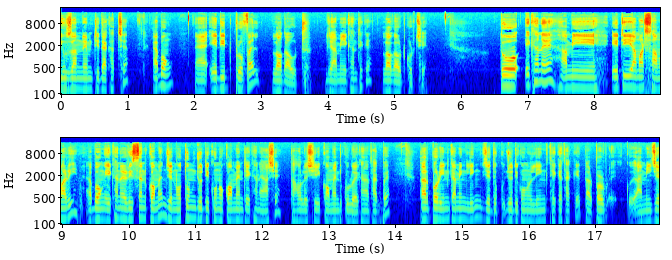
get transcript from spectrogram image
ইউজার নেমটি দেখাচ্ছে এবং এডিট প্রোফাইল লগ আউট যে আমি এখান থেকে লগ আউট করছি। তো এখানে আমি, এটি আমার সামারি এবং এখানে রিসেন্ট কমেন্ট, যে নতুন যদি কোনো কমেন্ট এখানে আসে, তাহলে সেই কমেন্টগুলো এখানে থাকবে। তারপর ইনকামিং লিঙ্ক যে যদি কোনো লিঙ্ক থেকে থাকে, তারপর আমি যে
